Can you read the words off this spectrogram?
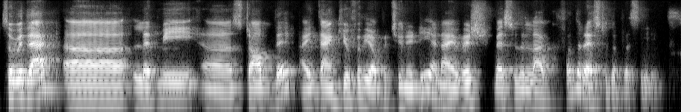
So with that, uh, let me uh, stop there. I thank you for the opportunity and I wish best of the luck for the rest of the proceedings.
